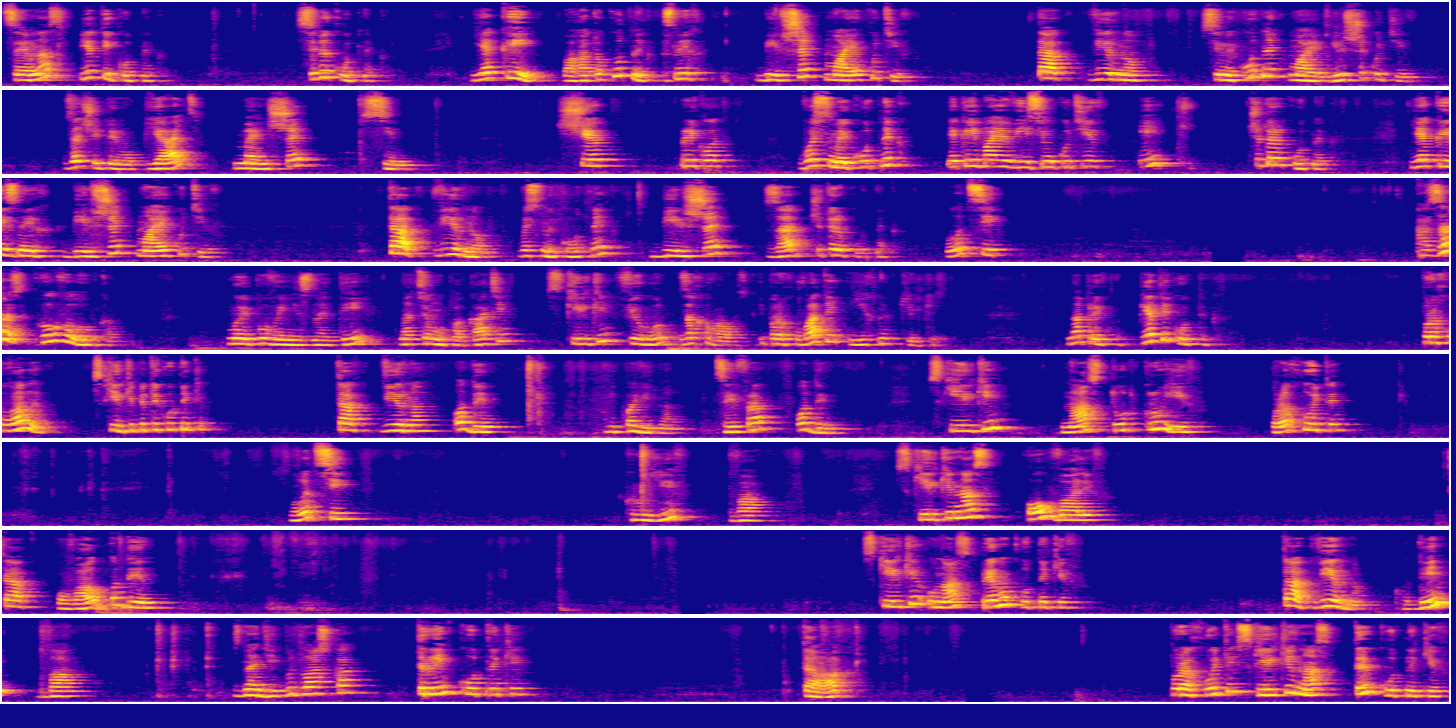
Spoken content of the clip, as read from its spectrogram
це в нас п'ятикутник, семикутник. Який багатокутник з них більше має кутів? Так, вірно, семикутник має більше кутів. Зачитуємо 5 менше 7. Ще приклад. Восьмикутник, який має 8 кутів, і чотирикутник. Який з них більше має кутів? Так, вірно, восьмикутник більше за чотирикутник. Молодці. А зараз головоломка. Ми повинні знайти на цьому плакаті, скільки фігур заховалось, і порахувати їхню кількість. Наприклад, п'ятикутник. Порахували? Скільки п'ятикутників? Так, вірно, один. Відповідно, цифра один. Скільки нас тут кругів? Порахуйте. Молодці. Кругів два. Скільки в нас овалів? Так, овал один. Скільки у нас прямокутників? Так, вірно. Один, два. Знайдіть, будь ласка, три кутники. Так. Порахуйте, скільки в нас трикутників.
